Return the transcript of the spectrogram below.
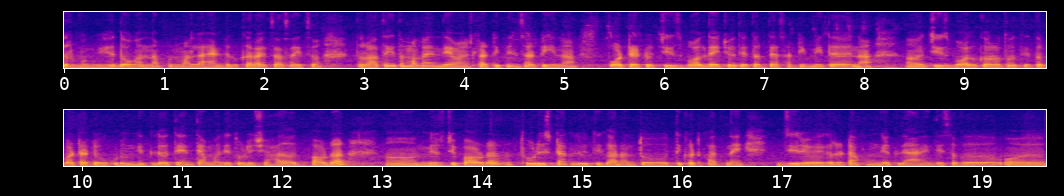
तर मग मी हे दोघांना पण मला हँडल करायचं असायचं. तर आता इथं मला देवांशला टिफिनसाठी ना पोटॅटो चीज बॉल द्यायचे होते. तर त्यासाठी मी ते ना चीज बॉल करत होते. तर बटाटे उकडून घेतले होते आणि त्यामध्ये थोडीशी हळद पावडर मिरची पावडर थोडीच टाकली होती कारण तो तिखट खात नाही. जिरे वगैरे टाकून घेतले आणि ते सगळं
